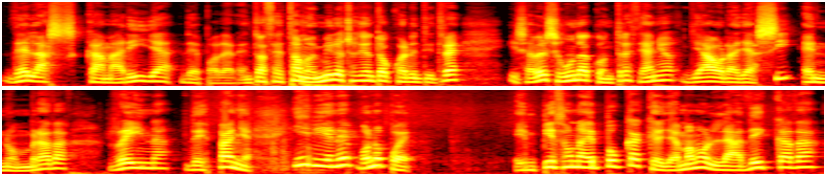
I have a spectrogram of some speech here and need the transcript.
de las camarillas de poder. Entonces estamos en 1843, Isabel II con 13 años, ya ahora ya sí es nombrada reina de España. Y viene, bueno, pues empieza una época que llamamos la década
